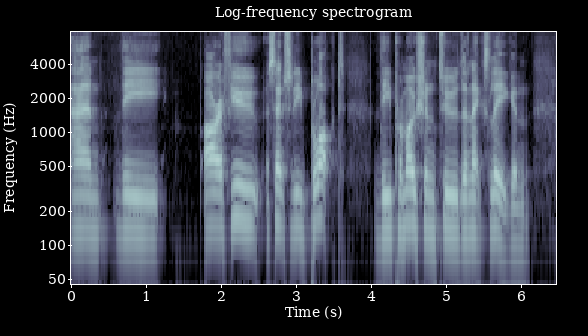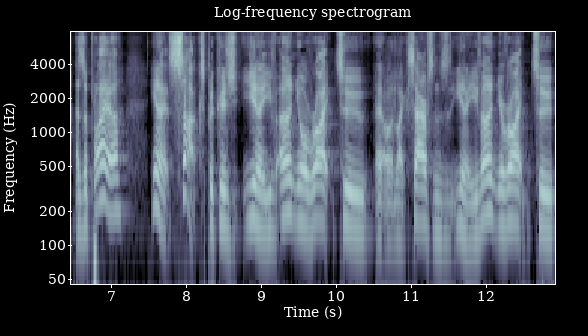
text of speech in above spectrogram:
and the RFU essentially blocked the promotion to the next league. And as a player, you know, it sucks because, you know, you've earned your right to, uh, like Saracens, you know, you've earned your right to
